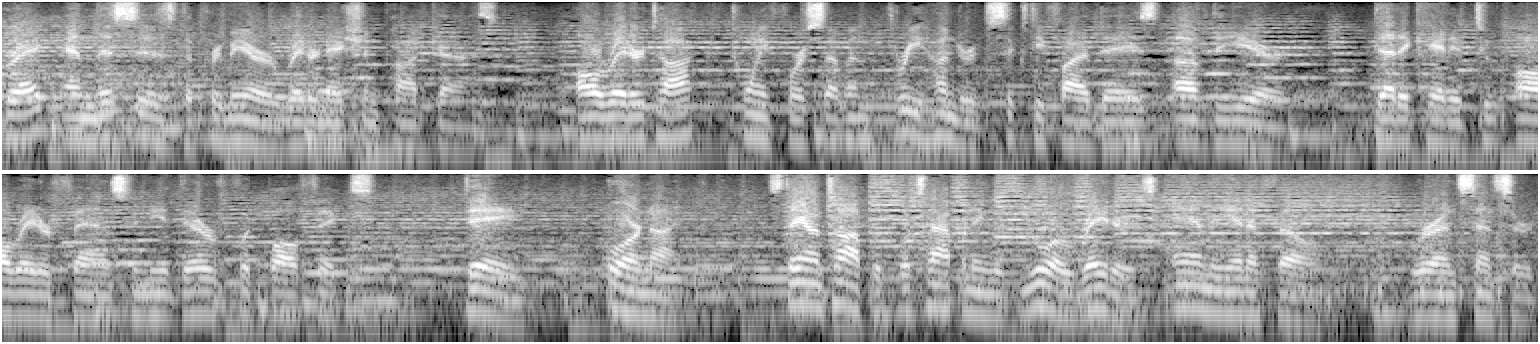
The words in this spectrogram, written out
Greg, and this is the premier Raider Nation podcast. All Raider talk, 24 7, 365 days of the year, dedicated to all Raider fans who need their football fix, day or night. Stay on top with what's happening with your Raiders and the NFL. We're uncensored.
